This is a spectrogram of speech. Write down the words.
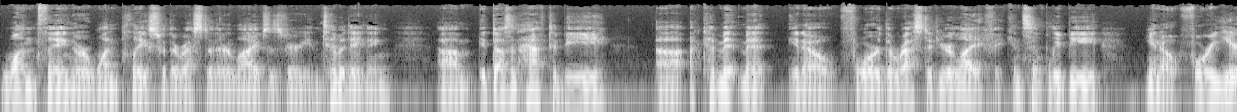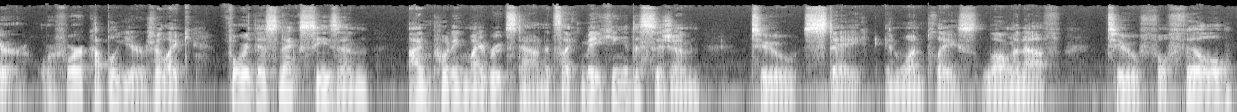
one thing or one place for the rest of their lives is very intimidating. Um, it doesn't have to be uh, a commitment, you know, for the rest of your life. It can simply be, you know, for a year or for a couple years or like for this next season, I'm putting my roots down. It's like making a decision to stay in one place long enough to fulfill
